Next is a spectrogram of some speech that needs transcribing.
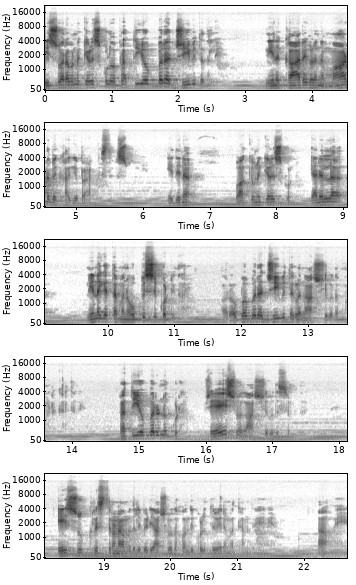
ಈ ಸ್ವರವನ್ನು ಕೇಳಿಸಿಕೊಳ್ಳುವ ಪ್ರತಿಯೊಬ್ಬರ ಜೀವಿತದಲ್ಲಿ ನೀನ ಕಾರ್ಯಗಳನ್ನು ಮಾಡಬೇಕಾಗಿ ಪ್ರಾರ್ಥಿಸ್ತೇವೆ ಸ್ವಾಮಿ. ಈ ದಿನ ವಾಕ್ಯವನ್ನು ಕೇಳಿಸಿಕೊಂಡು ಯಾರೆಲ್ಲ ನಿನಗೆ ತಮ್ಮನ್ನು ಒಪ್ಪಿಸಿಕೊಟ್ಟಿದ್ದಾರೋ ಅವರೊಬ್ಬೊಬ್ಬರ ಜೀವಿತಗಳನ್ನು ಆಶೀರ್ವಾದ ಮಾಡಕರ್ತಾನೆ ಪ್ರತಿಯೊಬ್ಬರನ್ನು ಕೂಡ ವಿಶೇಷವಾಗಿ ಆಶೀರ್ವದಿಸ. ಏಸು ಕ್ರಿಸ್ತನ ನಾಮದಲ್ಲಿ ಬೇಡಿ ಆಶೀರ್ವಾದ ಹೊಂದಿಕೊಳ್ಳುತ್ತೇವೆ ನಮ್ಮ ತಂದೆ ಆಮೇಲೆ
